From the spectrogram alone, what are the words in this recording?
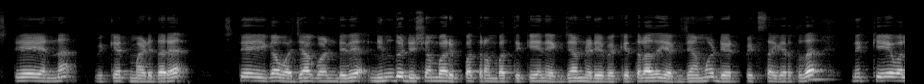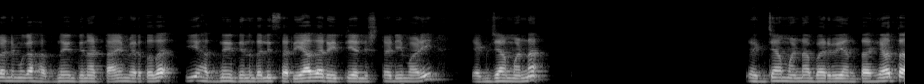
ಸ್ಟೇಯನ್ನು ವಿಕೆಟ್ ಮಾಡಿದ್ದಾರೆ ಸ್ಟೇ ಈಗ ವಜಾಗೊಂಡಿದೆ. ನಿಮ್ಮದು ಡಿಸೆಂಬರ್ ಇಪ್ಪತ್ತೊಂಬತ್ತಕ್ಕೆ ಏನು ಎಕ್ಸಾಮ್ ನಡೀಬೇಕಿತ್ತಲ್ಲ, ಅದು ಎಕ್ಸಾಮು ಡೇಟ್ ಫಿಕ್ಸ್ ಆಗಿರ್ತದೆ. ಇನ್ನು ಕೇವಲ ನಿಮ್ಗೆ ಹದಿನೈದು ದಿನ ಟೈಮ್ ಇರ್ತದೆ. ಈ ಹದಿನೈದು ದಿನದಲ್ಲಿ ಸರಿಯಾದ ರೀತಿಯಲ್ಲಿ ಸ್ಟಡಿ ಮಾಡಿ ಎಕ್ಸಾಮನ್ನು ಎಕ್ಸಾಮನ್ನು ಬರ್ರಿ ಅಂತ ಹೇಳ್ತಾ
